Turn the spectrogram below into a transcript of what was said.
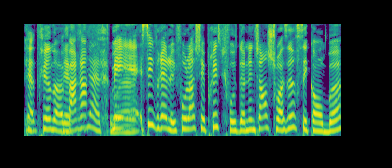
Catherine. Merci parent. à toi. Mais euh, c'est vrai, là, il faut lâcher prise, puis il faut se donner une chance, choisir ses combats,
